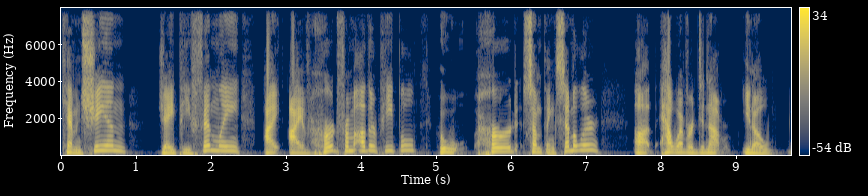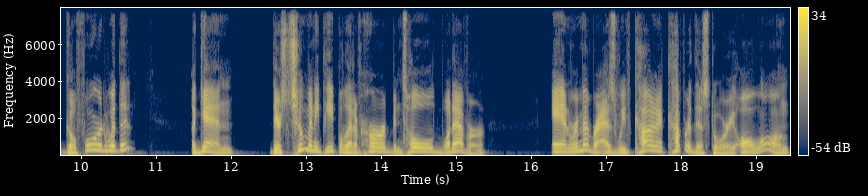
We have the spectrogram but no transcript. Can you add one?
Kevin Sheehan, JP Finley. I, I have heard from other people who heard something similar, uh, however, did not, you know, go forward with it. Again, there's too many people that have heard, been told, whatever. And remember, as we've kind of covered this story all along,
